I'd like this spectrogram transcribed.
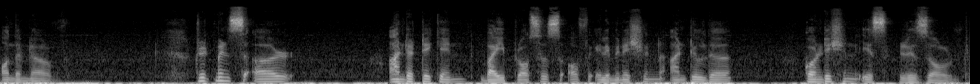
on the nerve. Treatments are undertaken by process of elimination until the condition is resolved.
